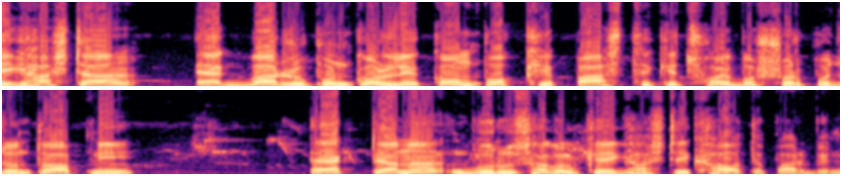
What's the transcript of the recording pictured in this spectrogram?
এই ঘাসটা একবার রোপণ করলে কমপক্ষে পাঁচ থেকে ছয় বছর পর্যন্ত আপনি একটানা গরু ছাগলকে এই ঘাসটি খাওয়াতে পারবেন।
